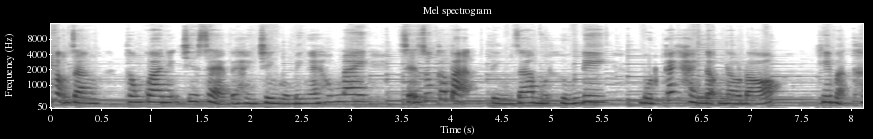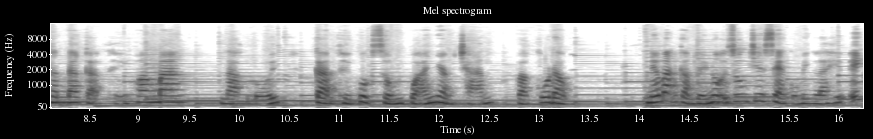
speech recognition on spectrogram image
vọng rằng thông qua những chia sẻ về hành trình của mình ngày hôm nay sẽ giúp các bạn tìm ra một hướng đi, một cách hành động nào đó khi bản thân đang cảm thấy hoang mang, lạc lối, cảm thấy cuộc sống quá nhàm chán và cô độc. Nếu bạn cảm thấy nội dung chia sẻ của mình là hữu ích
